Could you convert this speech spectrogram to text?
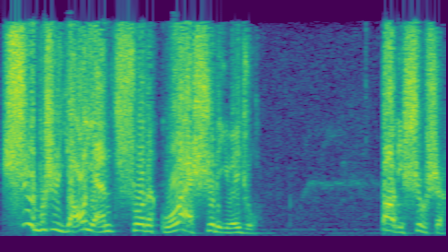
是不是谣言说的国外势力为主？到底是不是？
